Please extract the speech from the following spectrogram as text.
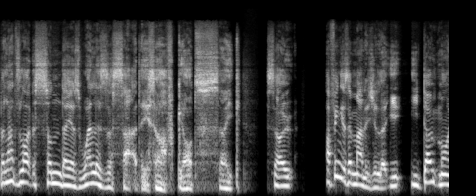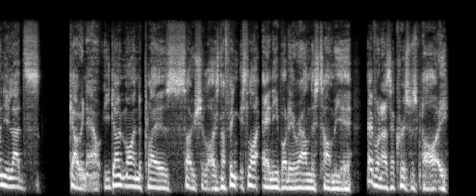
the lads like the Sunday as well as the Saturday. So, oh, for God's sake. So, I think as a manager, look, you you don't mind your lads going out. You don't mind the players socialising. I think it's like anybody around this time of year. Everyone has a Christmas party.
